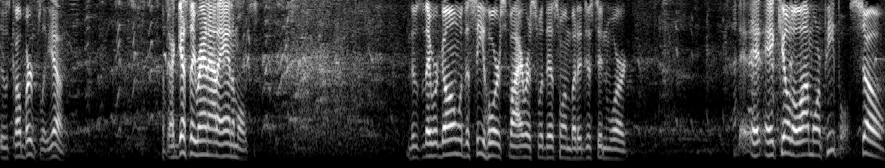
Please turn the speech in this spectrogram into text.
it was called bird flu, yeah. I guess they ran out of animals. Was, they were going with the seahorse virus with this one, but it just didn't work. It, it killed a lot more people. So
